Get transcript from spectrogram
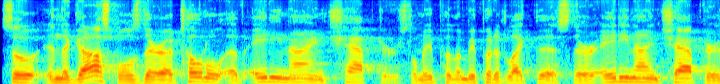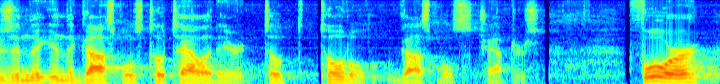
So in the Gospels, there are a total of 89 chapters. Let me put, let me put it like this there are 89 chapters in the, in the Gospels, totality, to, total Gospels chapters. Four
